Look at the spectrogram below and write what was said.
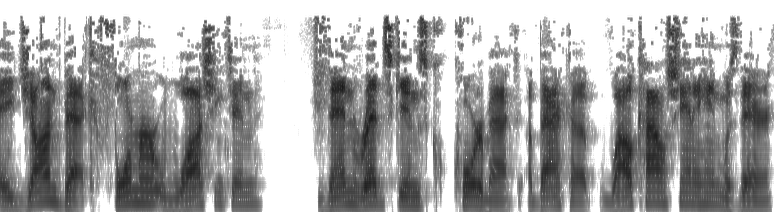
a John Beck, former Washington, then Redskins quarterback, a backup, while Kyle Shanahan was there,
